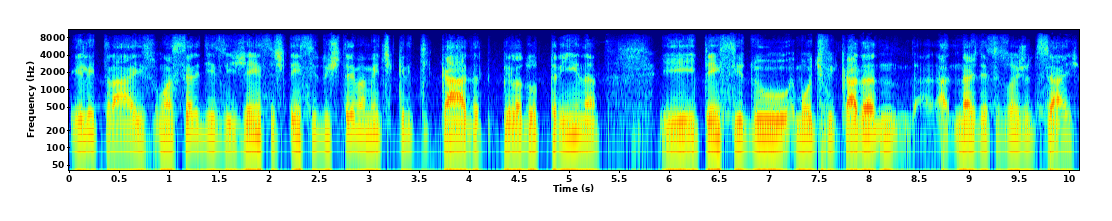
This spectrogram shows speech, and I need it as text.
ele traz uma série de exigências que têm sido extremamente criticadas pela doutrina e tem sido modificada nas decisões judiciais,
